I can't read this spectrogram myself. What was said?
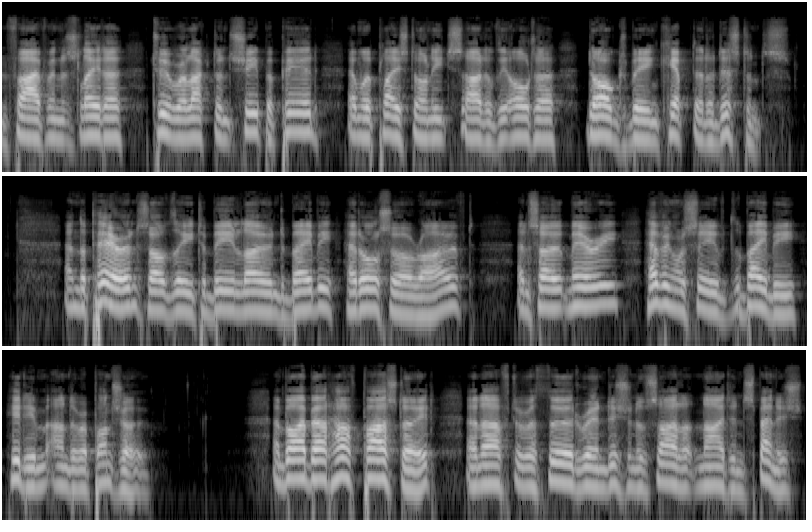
and five minutes later Two reluctant sheep appeared and were placed on each side of the altar, dogs being kept at a distance. And the parents of the to be loaned baby had also arrived, and so Mary, having received the baby, hid him under a poncho. And by about half past eight, and after a third rendition of Silent Night in Spanish,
